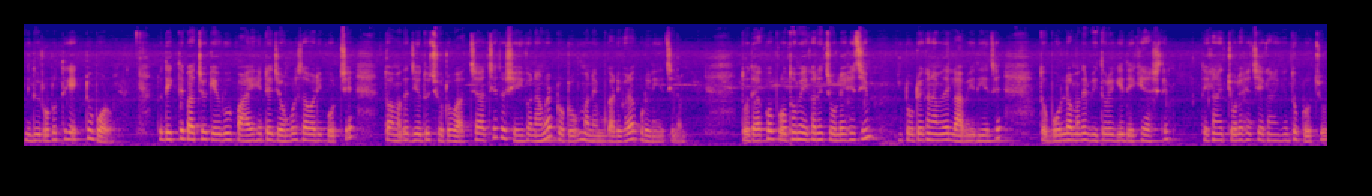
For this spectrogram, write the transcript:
কিন্তু টোটোর থেকে একটু বড়। তো দেখতে পাচ্ছ কেউ কেউ পায়ে হেঁটে জঙ্গল সাফারি করছে। তো আমাদের যেহেতু ছোট বাচ্চা আছে, তো সেই কারণে আমরা টোটো মানে গাড়ি ভাড়া করে নিয়েছিলাম। তো দেখো প্রথমে এখানে চলে এসেছি। টোটো এখানে আমাদের লাভিয়ে দিয়েছে। তো বলল আমাদের ভিতরে গিয়ে দেখে আসতে। তো এখানে চলে এসেছি। এখানে কিন্তু প্রচুর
